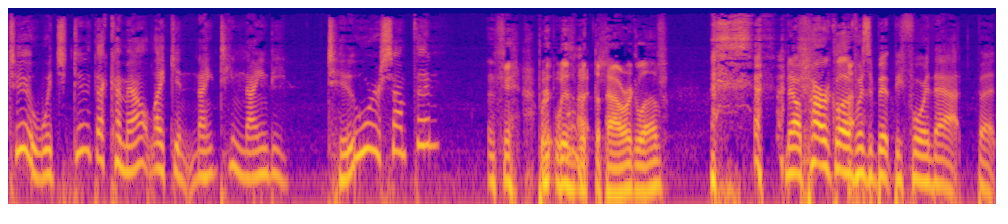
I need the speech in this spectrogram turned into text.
too, which didn't that come out like in 1992 or something? with, with, with the Power Glove. No, Power Glove was a bit before that, but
